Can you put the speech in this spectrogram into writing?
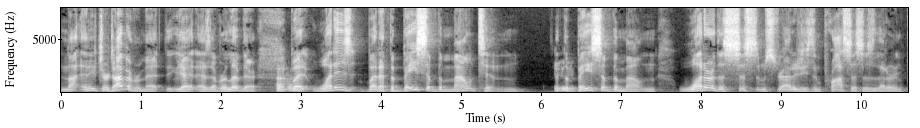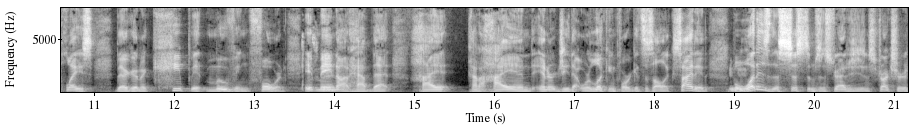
Not any church I've ever met yet has ever lived there. Uh-huh. But what is but at the base of the mountain, at mm-hmm. the base of the mountain, what are the system strategies and processes that are in place that are going to keep it moving forward? It may not have that high kind of high end energy that we're looking for gets us all excited. Mm-hmm. But what is the systems and strategies and structure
